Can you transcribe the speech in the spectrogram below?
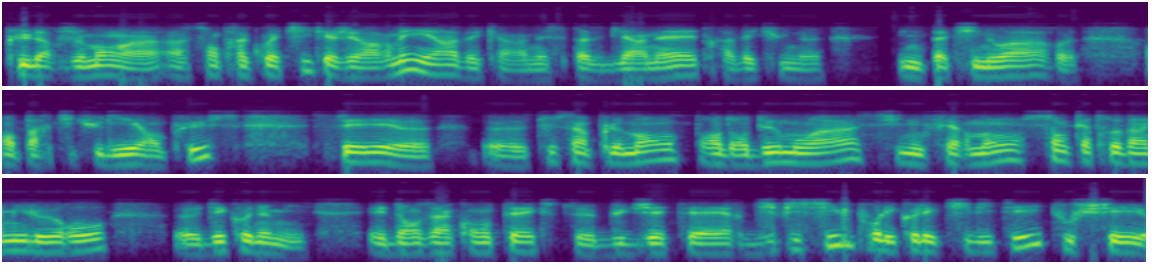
plus largement un, centre aquatique à Gérardmer, hein, avec un espace bien-être, avec une une patinoire euh, en particulier en plus, c'est euh, euh, tout simplement pendant deux mois, si nous fermons 180 000 euros d'économie. Et dans un contexte budgétaire difficile pour les collectivités, touchées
